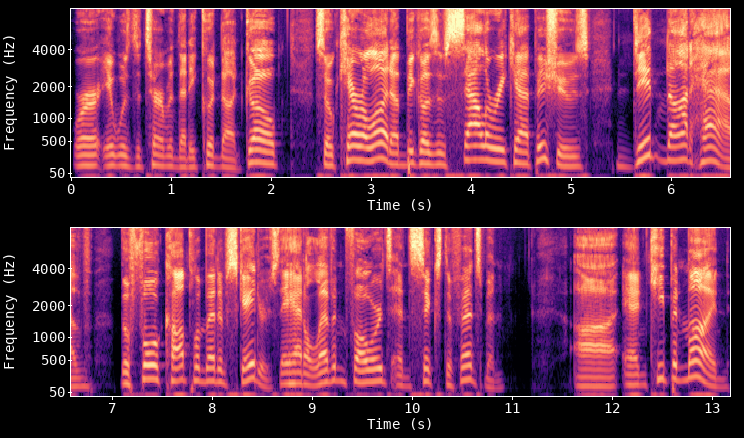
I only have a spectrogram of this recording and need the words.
where it was determined that he could not go. So Carolina, because of salary cap issues, did not have the full complement of skaters. They had 11 forwards and six defensemen. Uh, and keep in mind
